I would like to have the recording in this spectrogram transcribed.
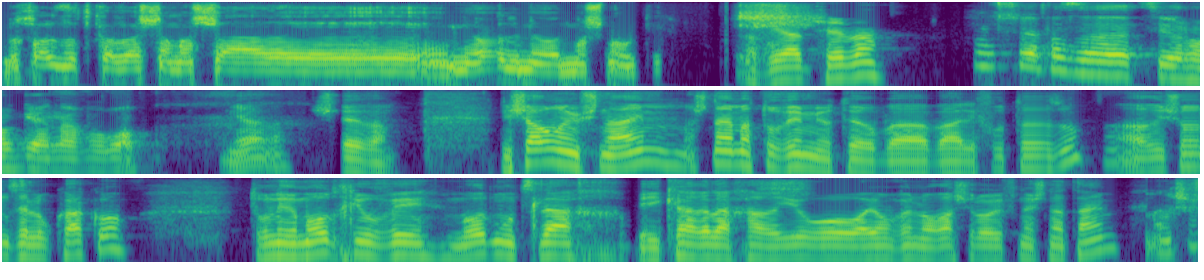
בכל זאת קבע שם שער אה, מאוד מאוד משמעותי. אביעד שבע? שבע זה ציון הוגן עבורו. יאללה, שבע. נשארנו עם שניים, השניים הטובים יותר באליפות הזו. הראשון זה לוקאקו, טורניר מאוד חיובי, מאוד מוצלח, בעיקר לאחר יורו איום ונורא שלו לפני שנתיים. אני חושב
